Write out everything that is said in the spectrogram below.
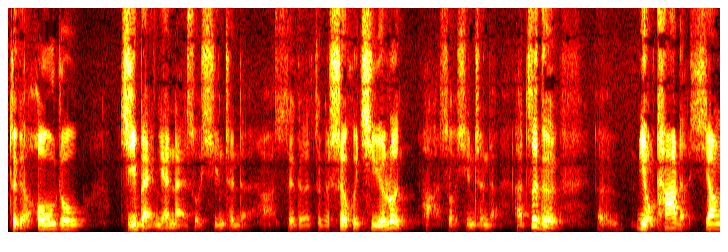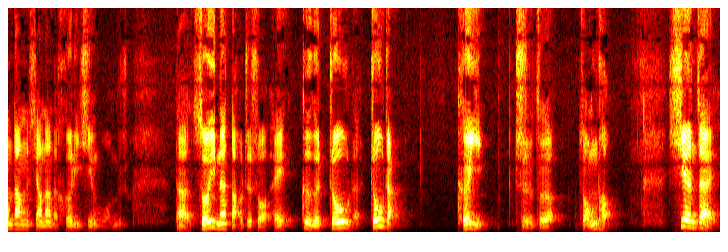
这个欧洲几百年来所形成的啊，这个这个社会契约论啊所形成的啊，这个。呃，有它的相当相当的合理性，我们啊，所以呢，导致说，哎，各个州的州长可以指责总统。现在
